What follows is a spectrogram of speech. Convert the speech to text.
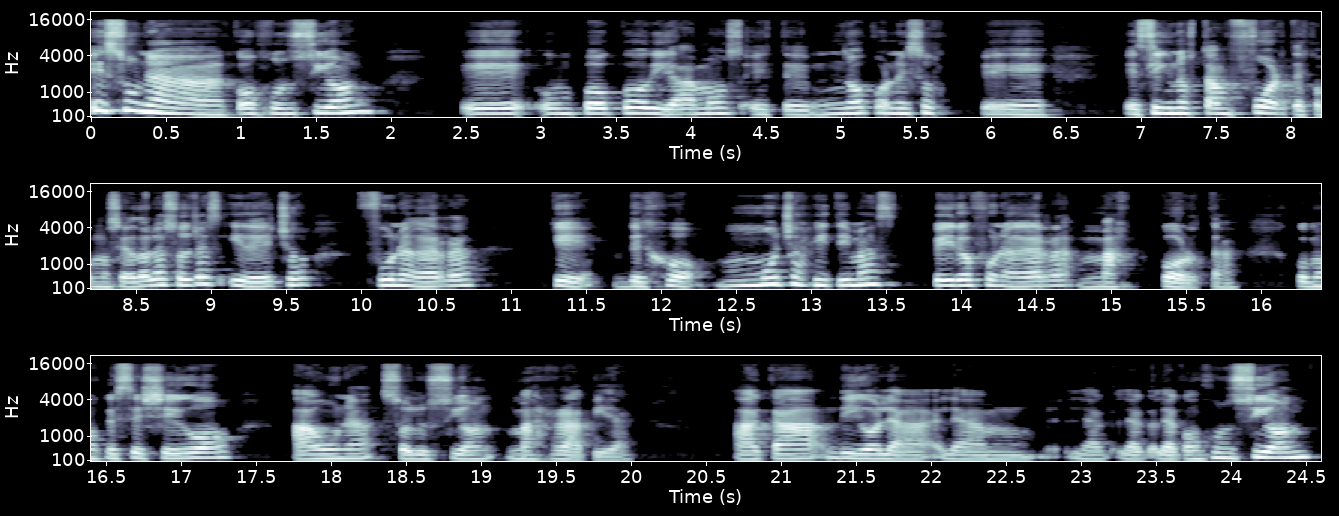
Es una conjunción eh, un poco, digamos, este, no con esos eh, eh, signos tan fuertes como se ha dado las otras, y de hecho fue una guerra que dejó muchas víctimas, pero fue una guerra más corta, como que se llegó a una solución más rápida. Acá digo, la, la, conjunción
